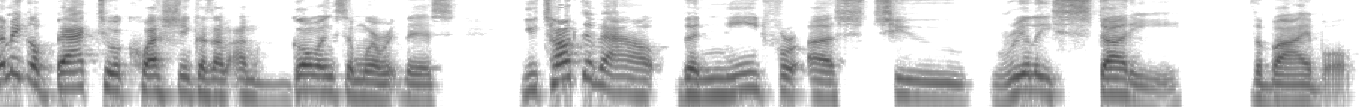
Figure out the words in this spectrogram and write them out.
let me go back to a question because I'm, I'm going somewhere with this you talked about the need for us to really study the Bible.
